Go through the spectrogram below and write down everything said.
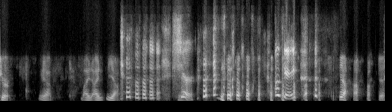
Sure. Yeah. I I yeah. Sure. Okay. yeah. Okay.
